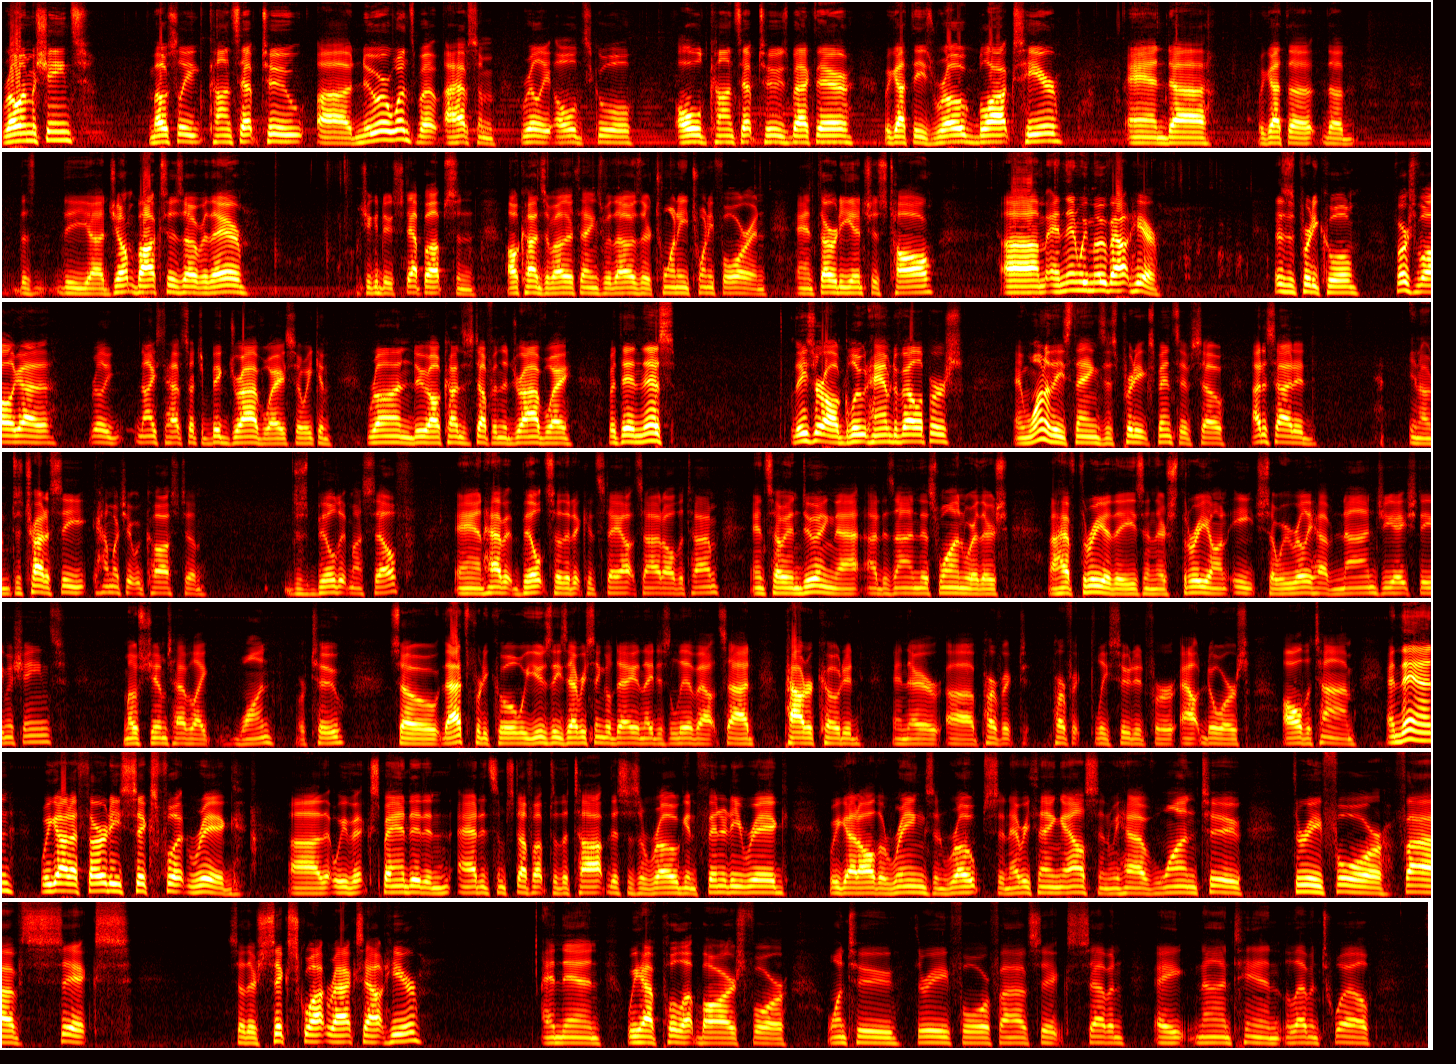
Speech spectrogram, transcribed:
rowing machines, mostly Concept 2 uh, newer ones, but I have some really old school, old Concept 2s back there. We got these Rogue blocks here, and uh, we got the, the, the, the uh, jump boxes over there. You can do step ups and all kinds of other things with those. They're 20, 24, and, and 30 inches tall. Um, and then we move out here. This is pretty cool. First of all, I got a really nice to have such a big driveway so we can run, do all kinds of stuff in the driveway. But then this, these are all glute ham developers, and one of these things is pretty expensive. So I decided, you know, to try to see how much it would cost to just build it myself and have it built so that it could stay outside all the time. And so in doing that, I designed this one where there's, I have three of these and there's three on each. So we really have nine GHD machines. Most gyms have like one or two. So that's pretty cool. We use these every single day and they just live outside, powder coated, and they're uh, perfect, perfectly suited for outdoors all the time. And then we got a 36 foot rig uh, that we've expanded and added some stuff up to the top. This is a Rogue Infinity rig. We got all the rings and ropes and everything else, and we have one, two, three, four, five, six. So there's six squat racks out here. And then we have pull-up bars for one, two, three, four, five, six, seven, eight, nine, 10, 11, 12,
